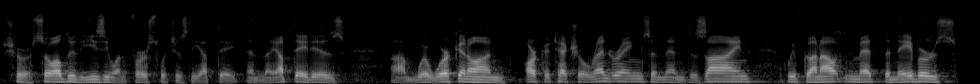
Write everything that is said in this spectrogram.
Sure. So I'll do the easy one first, which is the update. And the update is um, we're working on architectural renderings and then design. We've gone out and met the neighbors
